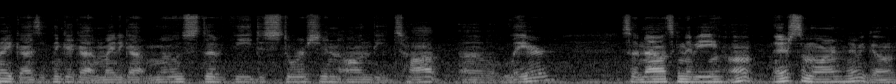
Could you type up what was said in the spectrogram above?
Alright guys, I think I got might have got most of the distortion on the top layer. So now it's going to be, oh, there's some more. There we go.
